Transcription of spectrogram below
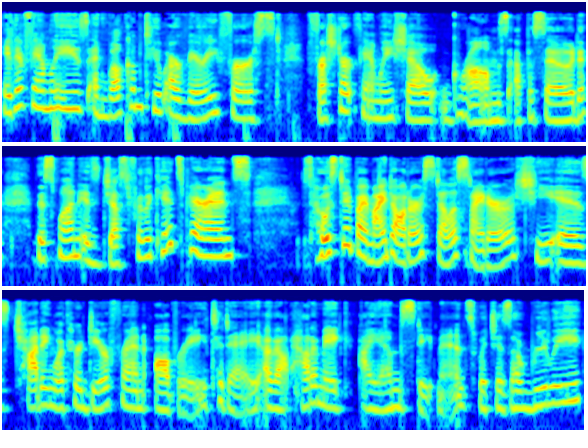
Hey there, families, and welcome to our very first Fresh Start Family Show Groms episode. This one is just for the kids' parents. It's hosted by my daughter, Stella Snyder. She is chatting with her dear friend Aubrey today about how to make I am statements, which is a really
